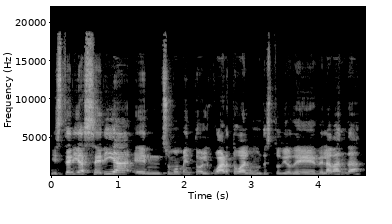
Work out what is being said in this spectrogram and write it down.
Histeria sería en su momento el cuarto álbum de estudio de, de la banda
